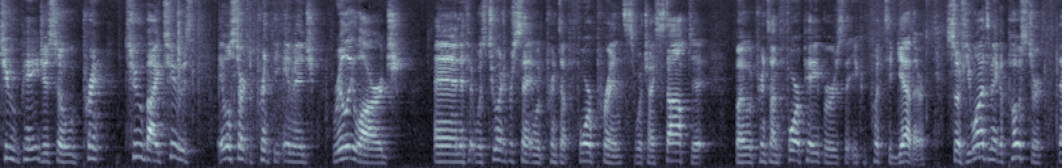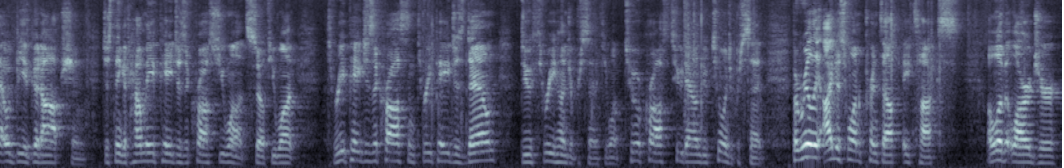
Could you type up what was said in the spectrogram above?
two pages, so it would print two by twos, it will start to print the image really large. And if it was 200%, it would print up four prints, which I stopped it, but it would print on four papers that you could put together. So if you wanted to make a poster, that would be a good option. Just think of how many pages across you want. So if you want three pages across and three pages down, do 300%. If you want two across, two down, do 200%. But really, I just want to print up a tux a little bit larger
